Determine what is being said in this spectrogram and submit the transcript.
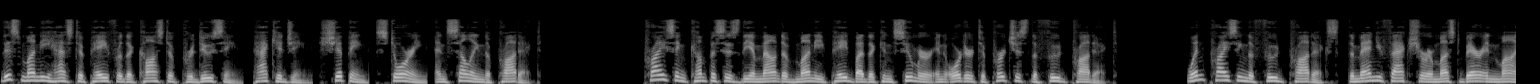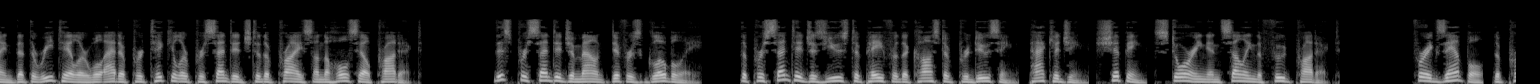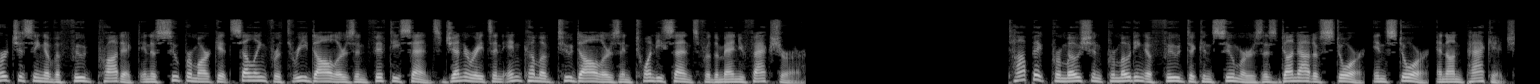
This money has to pay for the cost of producing, packaging, shipping, storing, and selling the product. Price encompasses the amount of money paid by the consumer in order to purchase the food product. When pricing the food products, the manufacturer must bear in mind that the retailer will add a particular percentage to the price on the wholesale product. This percentage amount differs globally. The percentage is used to pay for the cost of producing, packaging, shipping, storing and selling the food product. For example, the purchasing of a food product in a supermarket selling for $3.50 generates an income of $2.20 for the manufacturer. Topic promotion Promoting a food to consumers is done out of store, in store, and on package.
